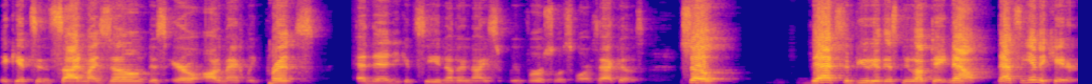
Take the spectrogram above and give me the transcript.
It gets inside my zone. This arrow automatically prints, and then you can see another nice reversal as far as that goes. So that's the beauty of this new update. Now, that's the indicator.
